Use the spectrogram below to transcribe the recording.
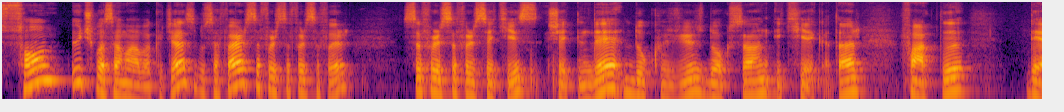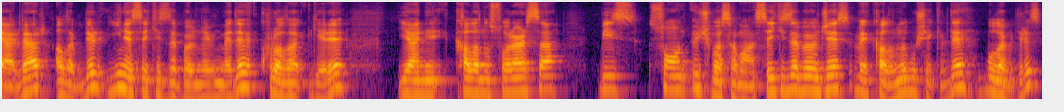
son 3 basamağa bakacağız. Bu sefer 0, 0, 0, 008 şeklinde 992'ye kadar farklı değerler alabilir. Yine 8 ile bölünebilmede kurala göre yani kalanı sorarsa biz son 3 basamağı 8'e böleceğiz ve kalanı bu şekilde bulabiliriz.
